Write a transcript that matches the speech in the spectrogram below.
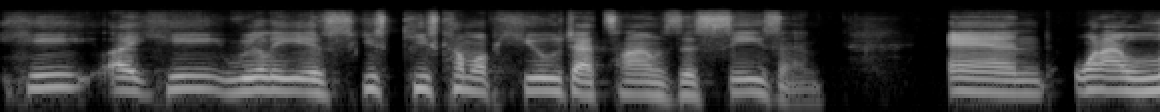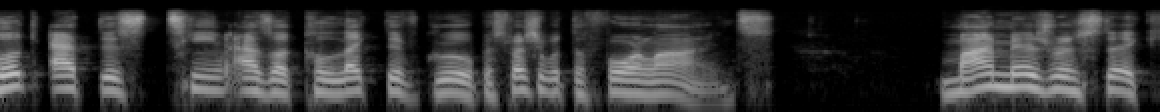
he like he really is he's he's come up huge at times this season. And when I look at this team as a collective group, especially with the four lines, my measuring stick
